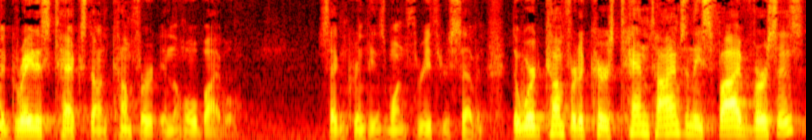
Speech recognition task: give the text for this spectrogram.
the greatest text on comfort in the whole Bible. 2 Corinthians 1 3 through 7. The word comfort occurs 10 times in these five verses.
